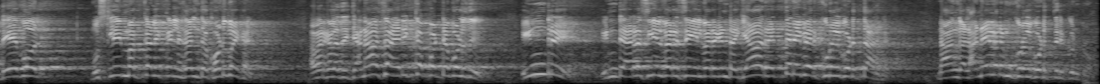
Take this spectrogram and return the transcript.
அதேபோல் முஸ்லிம் மக்களுக்கு நிகழ்ந்த கொடுமைகள் அவர்களது ஜனாசா எரிக்கப்பட்ட பொழுது இன்று இன்று அரசியல் வரிசையில் வருகின்ற யார் எத்தனை பேர் குரல் கொடுத்தார்கள்? நாங்கள் அனைவரும் குரல் கொடுத்திருக்கின்றோம்.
